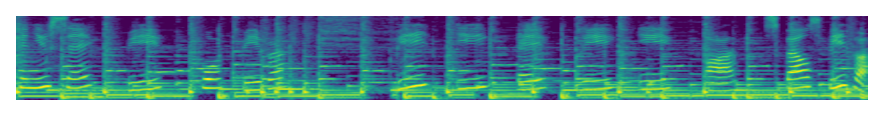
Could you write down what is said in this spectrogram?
Can you say B for beaver? B E A V E R spells beaver.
